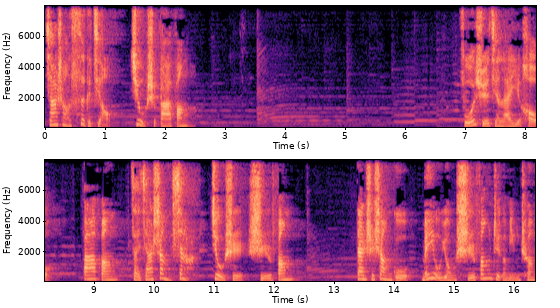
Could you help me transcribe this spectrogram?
加上四个角就是八方。佛学进来以后，八方再加上下就是十方，但是上古没有用十方这个名称，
